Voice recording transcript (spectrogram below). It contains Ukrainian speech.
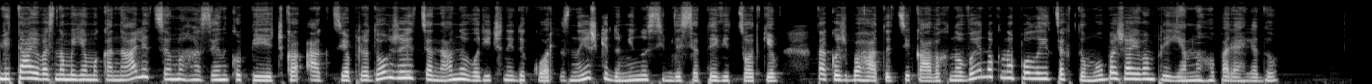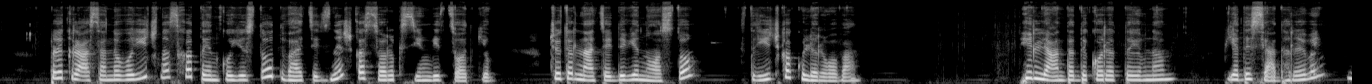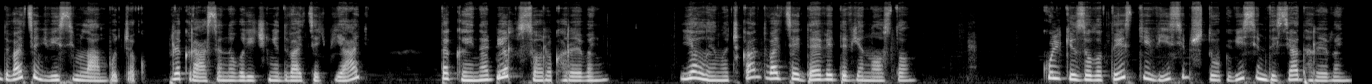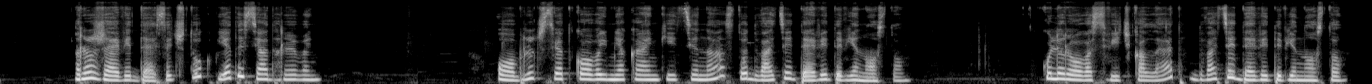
Вітаю вас на моєму каналі. Це магазин Копієчка. Акція продовжується на новорічний декор. Знижки до мінус 70%. Також багато цікавих новинок на полицях, тому бажаю вам приємного перегляду. Прикраса новорічна з хатинкою 120, знижка 47%. 14,90 стрічка кольорова. Гірлянда декоративна 50 гривень 28 лампочок. Прикраси новорічні 25, такий набір 40 гривень. Ялиночка 29,90. Кульки золотисті 8 штук 80 гривень. Рожеві 10 штук 50 гривень. Обруч святковий м'якенький ціна 129,90. Кольорова свічка LED 29,90.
